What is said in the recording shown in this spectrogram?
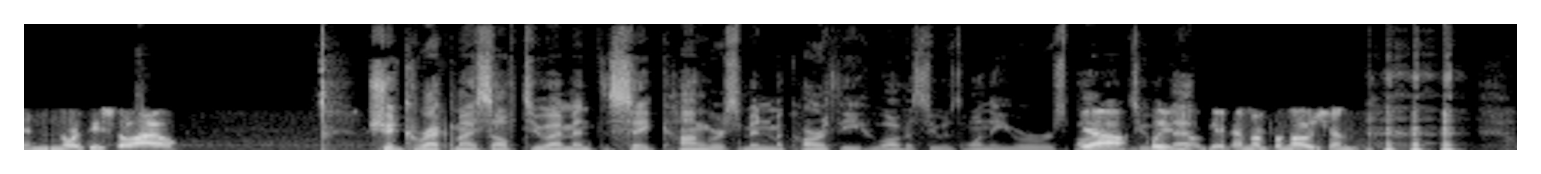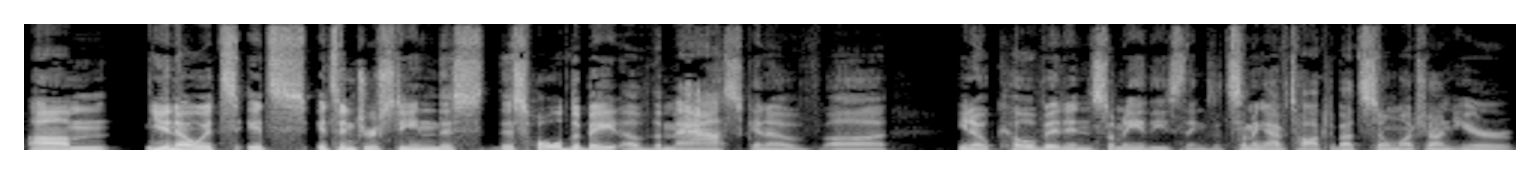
in Northeast Ohio should correct myself too. I meant to say Congressman McCarthy, who obviously was the one that you were responding yeah, to. Yeah, please don't give him a promotion. um, you know, it's it's it's interesting this this whole debate of the mask and of uh, you know COVID and so many of these things. It's something I've talked about so much on here,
